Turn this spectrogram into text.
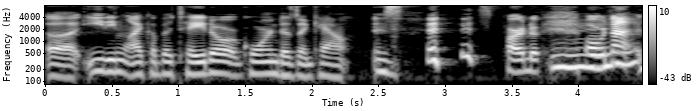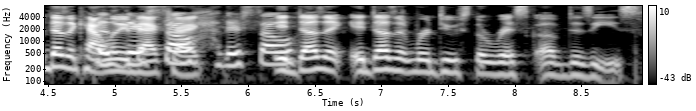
uh, eating like a potato or corn doesn't count. It's, it's part of or not. Mm-hmm. It doesn't count. 'Cause Let me they're backtrack. So, they're so it doesn't. It doesn't reduce the risk of disease.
